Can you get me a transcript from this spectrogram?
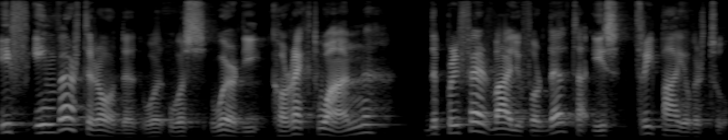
if inverter order was, were the correct one, the preferred value for delta is 3 pi over 2,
